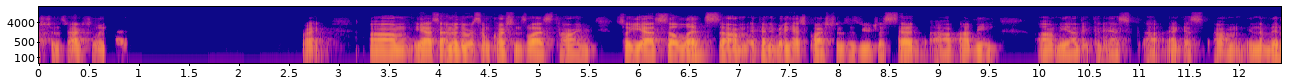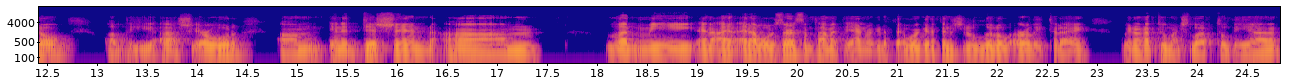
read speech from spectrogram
questions. Actually, right. Um, yes, I know there were some questions last time. So yeah, so let's, um, if anybody has questions, as you just said, uh, Avi, um, yeah, they can ask, uh, I guess, um, in the middle of the uh, shiur. Um, in addition, um, let me, and I, and I will reserve some time at the end. We're gonna, we're gonna finish it a little early today. We don't have too much left till the, uh,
